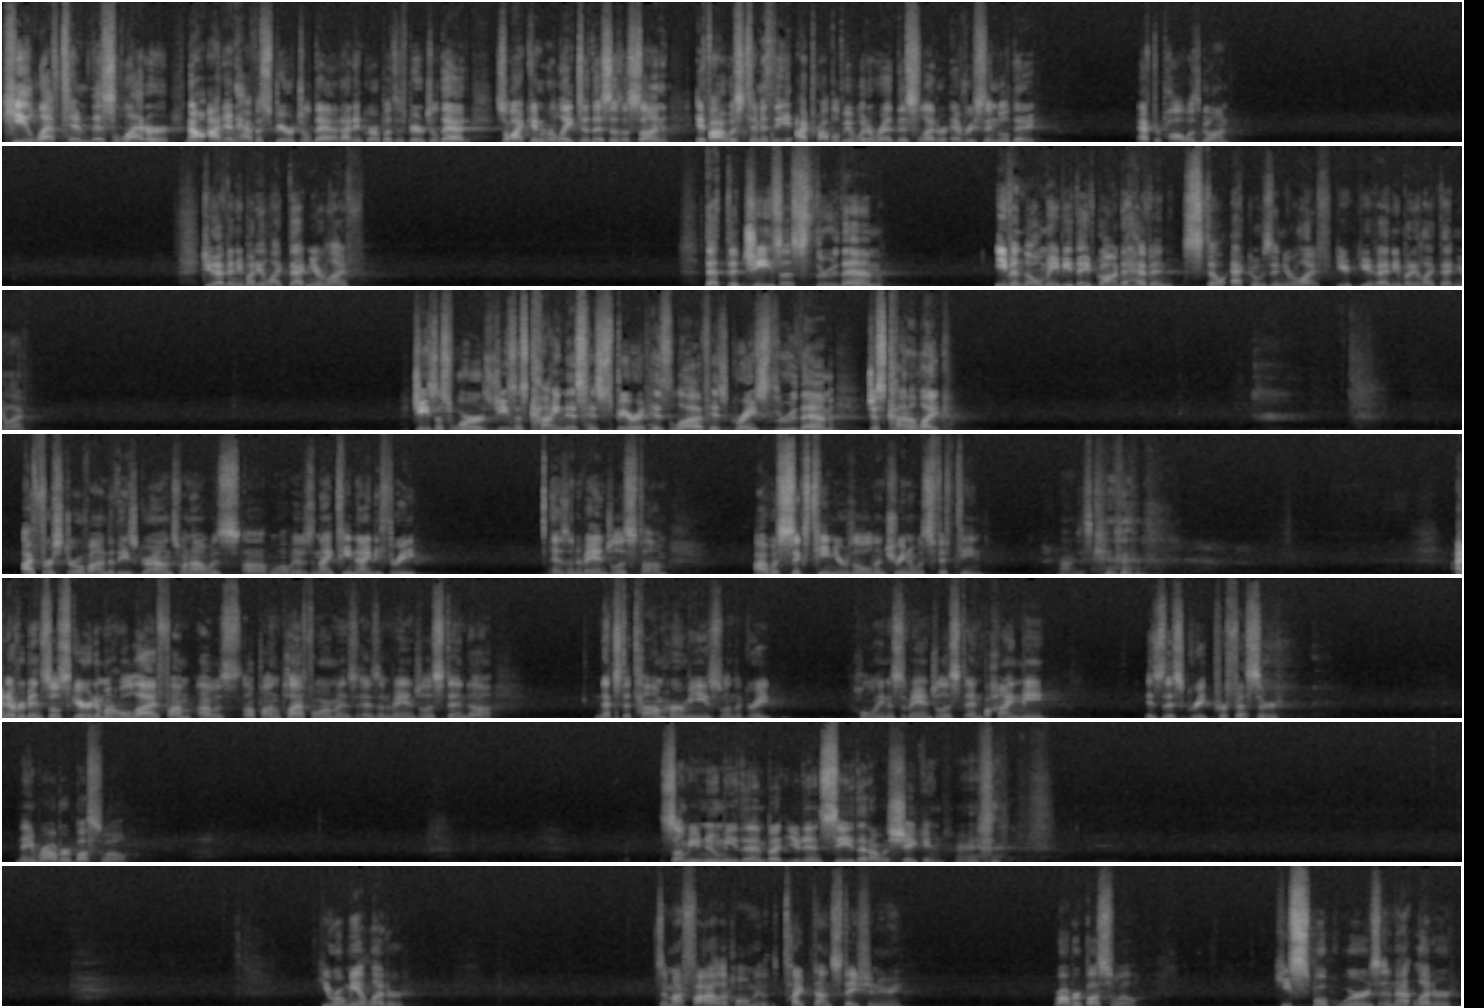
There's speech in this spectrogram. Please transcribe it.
He left him this letter. Now, I didn't have a spiritual dad. I didn't grow up with a spiritual dad. So I can relate to this as a son. If I was Timothy, I probably would have read this letter every single day after Paul was gone. Do you have anybody like that in your life? That the Jesus through them, even though maybe they've gone to heaven, still echoes in your life. Do you, do you have anybody like that in your life? Jesus' words, Jesus' kindness, His Spirit, His love, His grace through them, just kind of like, I first drove onto these grounds when I was, uh, well, it was 1993 as an evangelist. Um, I was 16 years old and Trina was 15. I'm just kidding. I never been so scared in my whole life. Um, I was up on the platform as, as an evangelist, and uh, next to Tom Hermes, one of the great holiness evangelists, and behind me is this Greek professor named Robert Buswell. Some of you knew me then, but you didn't see that I was shaking. Right? he wrote me a letter. It's in my file at home. It was typed on stationery. Robert Buswell. He spoke words in that letter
